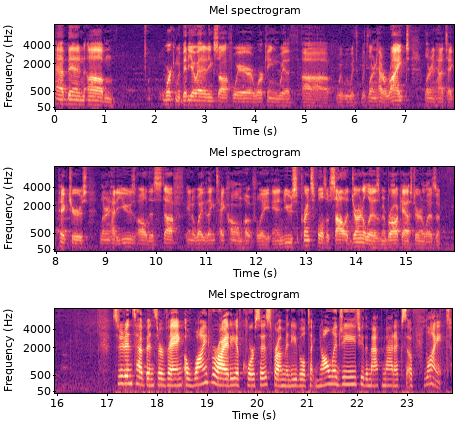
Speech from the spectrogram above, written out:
have been um, working with video editing software, working with, uh, with, with, learning how to write, learning how to take pictures, learning how to use all this stuff in a way that they can take home, hopefully, and use principles of solid journalism and broadcast journalism. Students have been surveying a wide variety of courses from medieval technology to the mathematics of flight.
